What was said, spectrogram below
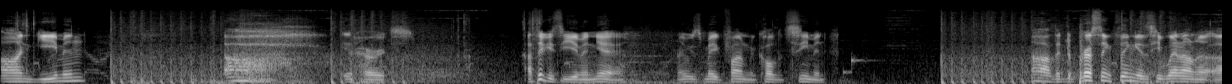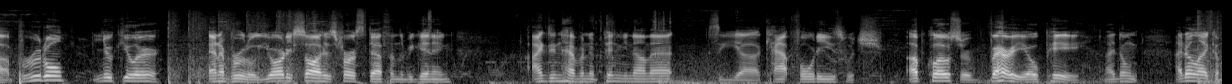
on Yemen. Ah, it hurts. I think it's Yemen, yeah. I always make fun and called it Seaman. Ah, the depressing thing is he went on a, a brutal, nuclear, and a brutal. You already saw his first death in the beginning. I didn't have an opinion on that. It's the uh, KAP-40s, which up close are very OP. I don't, I don't like them.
